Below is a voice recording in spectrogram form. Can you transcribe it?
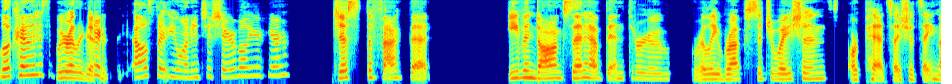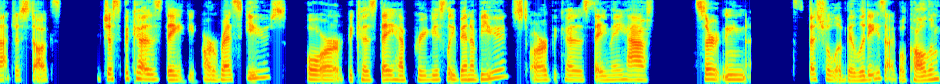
well, Carolyn, we really did. Else that you wanted to share while you're here? Just the fact that even dogs that have been through really rough situations or pets, I should say, not just dogs, just because they are rescues or because they have previously been abused or because they may have certain special abilities, I will call them,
